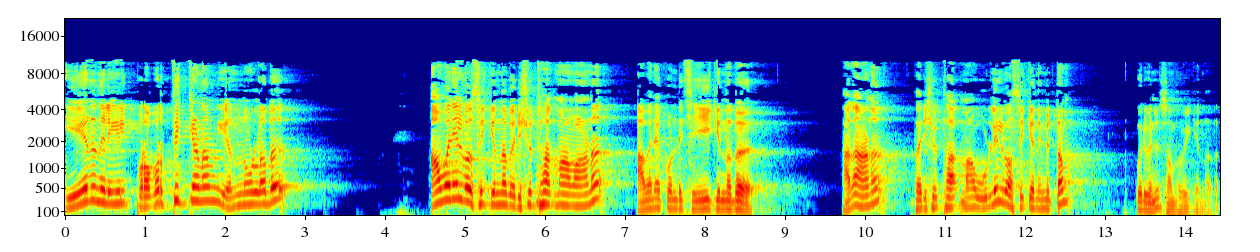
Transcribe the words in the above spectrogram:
ഏത് നിലയിൽ പ്രവർത്തിക്കണം എന്നുള്ളത് അവനിൽ വസിക്കുന്ന പരിശുദ്ധാത്മാവാണ് അവനെ കൊണ്ട് ചെയ്യിക്കുന്നത്. അതാണ് പരിശുദ്ധാത്മാവ് ഉള്ളിൽ വസിക്ക നിമിത്തം ഒരുവനിൽ സംഭവിക്കുന്നത്.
